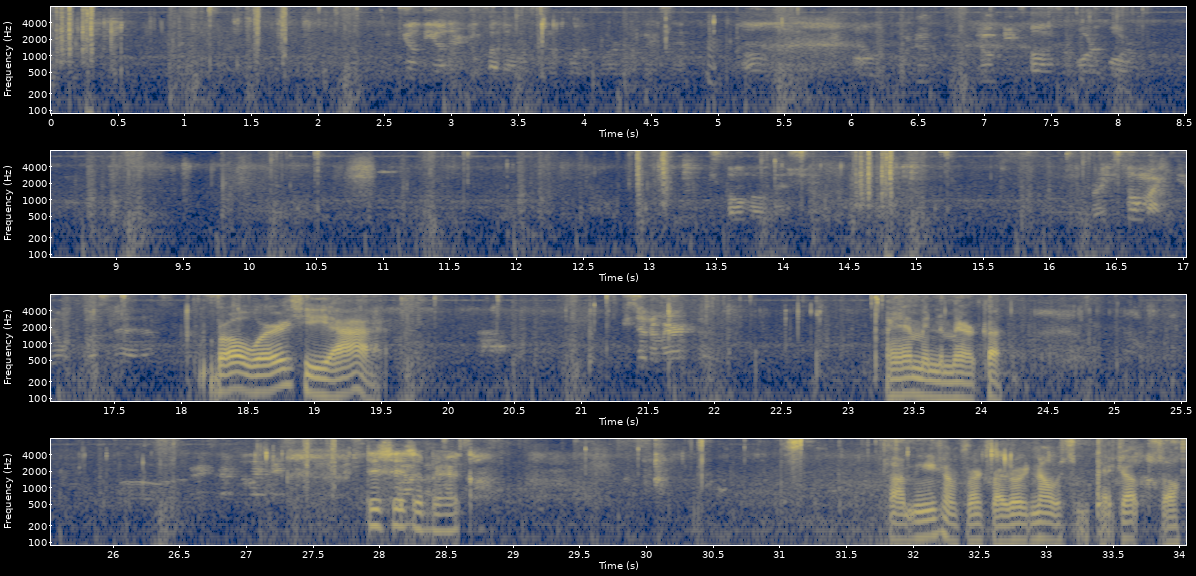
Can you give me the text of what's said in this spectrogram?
Kill the other default that was in the quarter four. Like I said. Oh, oh, no default for quarter four. He stole all that shit. Bro, he stole my kill. What's that? Bro, where is he at? He's in America. I am in America. This is America. I'm eating some french fries right now with some ketchup, so.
